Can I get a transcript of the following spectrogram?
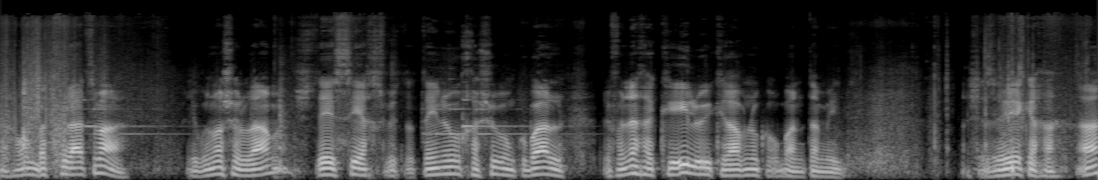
אנחנו אומרים בתפילה עצמה, ריבונו של עולם, שתהיה שיח שביתתנו חשוב ומקובל לפניך כאילו הקרבנו קורבן תמיד. שזה יהיה ככה, אה?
